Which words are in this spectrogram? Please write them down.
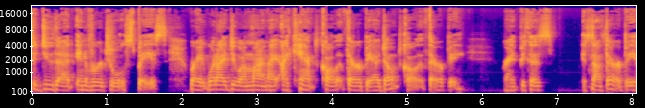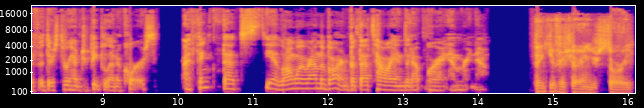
to do that in a virtual space, right? What I do online, I, I can't call it therapy. I don't call it therapy, right? Because it's not therapy if there's 300 people in a course. I think that's, yeah, long way around the barn, but that's how I ended up where I am right now. Thank you for sharing your story.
